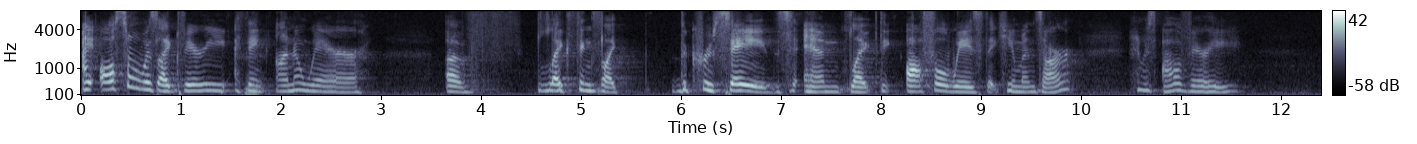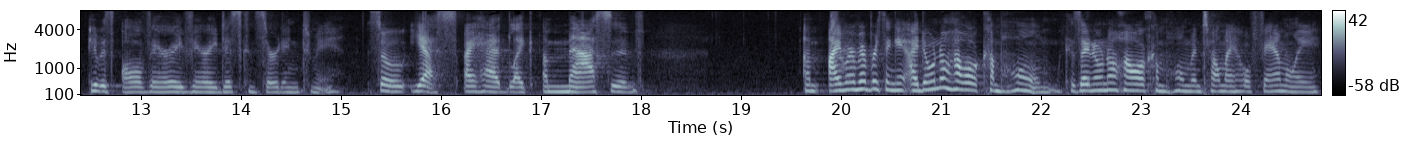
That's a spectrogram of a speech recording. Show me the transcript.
I also was, like, very, I think, hmm. unaware of, like, things like the Crusades and, like, the awful ways that humans are. It was all very, it was all very, very disconcerting to me. So, yes, I had, like, a massive, um, I remember thinking, I don't know how I'll come home because I don't know how I'll come home and tell my whole family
